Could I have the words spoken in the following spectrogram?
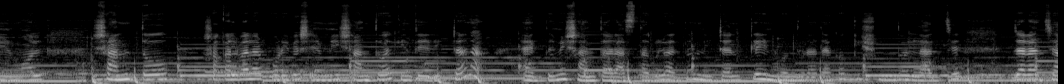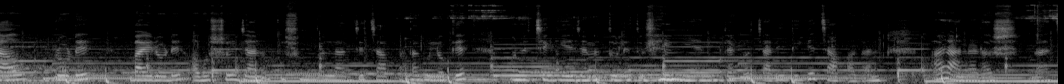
নির্মল, শান্ত। সকালবেলার পরিবেশ এমনি শান্ত হয়, কিন্তু এদিকটা না একদমই শান্ত রাস্তাগুলো একদম নিট অ্যান্ড ক্লিন বন্ধুরা। দেখো কি সুন্দর লাগছে। যারা যাও রোডে বাই রোডে অবশ্যই জানো কি সুন্দর লাগছে চা পাতাগুলোকে মনে হচ্ছে গিয়ে যেন তুলে তুলে নিয়ে নিই দেখো চারিদিকে চা বাগান আর আনারস গাছ।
